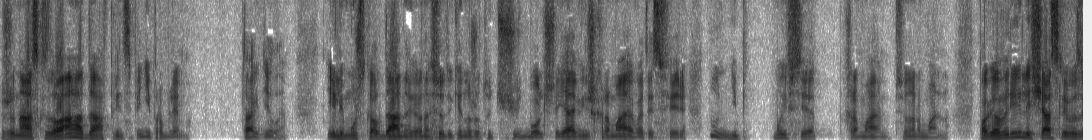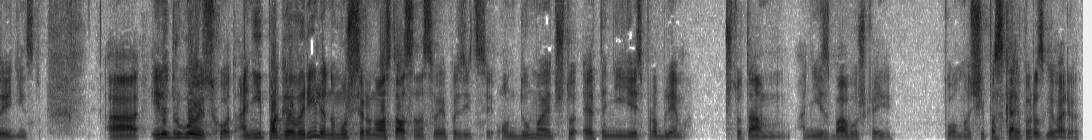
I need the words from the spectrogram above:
Жена сказала, а, да, в принципе, не проблема. Так делаем. Или муж сказал, да, наверное, все-таки нужно тут чуть-чуть больше. Я, видишь, хромаю в этой сфере. Ну, не, мы все хромаем, все нормально. Поговорили, счастливы за единство. А, или другой исход. Они поговорили, но муж все равно остался на своей позиции. Он думает, что это не есть проблема. Что там они с бабушкой полночи по скайпу разговаривают.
